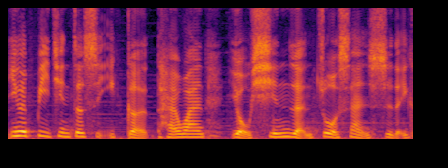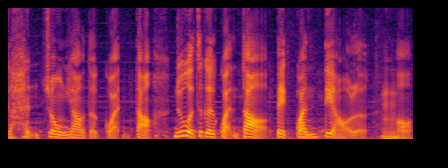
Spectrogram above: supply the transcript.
因为毕竟这是一个台湾有心人做善事的一个很重要的管道。如果这个管道被关掉了，哦，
